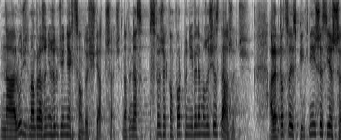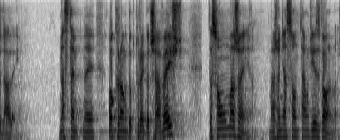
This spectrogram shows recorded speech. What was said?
na ludzi, mam wrażenie, że ludzie nie chcą doświadczać. Natomiast w sferze komfortu niewiele może się zdarzyć. Ale to, co jest piękniejsze, jest jeszcze dalej. Następny okrąg, do którego trzeba wejść, to są marzenia. Marzenia są tam, gdzie jest wolność.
